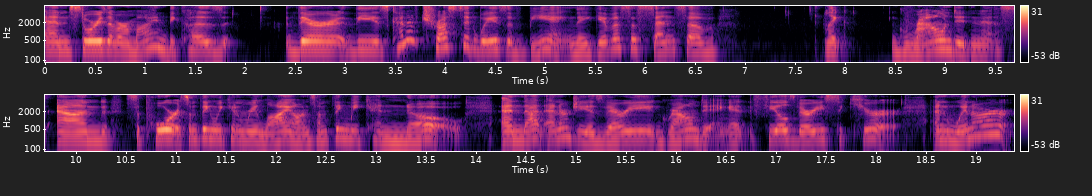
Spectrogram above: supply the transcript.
and stories of our mind because they're these kind of trusted ways of being. They give us a sense of like groundedness and support, something we can rely on, something we can know. And that energy is very grounding. It feels very secure. And when our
